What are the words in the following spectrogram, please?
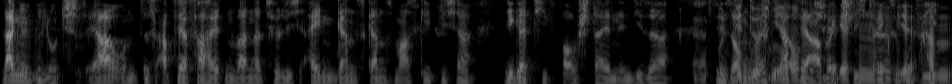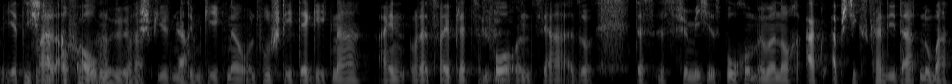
lange gelutscht, ja, und das Abwehrverhalten war natürlich ein ganz, ganz maßgeblicher Negativbaustein in dieser ja, Saison. Und wir dürfen ja auch nicht vergessen, ne, so wir haben jetzt mal auf Augenhöhe hat, gespielt mit ja. dem Gegner und wo steht der Gegner? Ein oder zwei Plätze vor uns, ja. Also das ist für mich ist Bochum immer noch Abstiegskandidat Nummer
